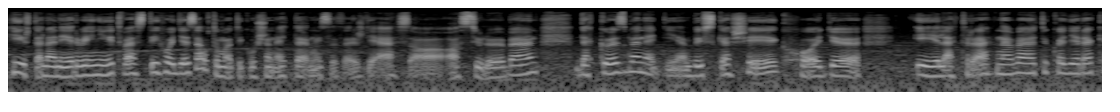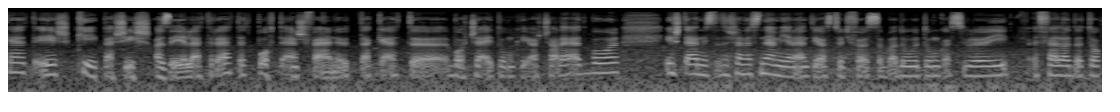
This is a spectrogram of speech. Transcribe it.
hirtelen érvényét veszti, hogy ez automatikusan egy természetes gyász a, a szülőben, de közben egy ilyen büszkeség, hogy életre neveltük a gyereket, és képes is az életre, tehát potens felnőtteket bocsájtunk ki a családból, és természetesen ez nem jelenti azt, hogy felszabadultunk a szülői feladatok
